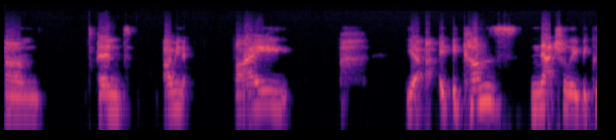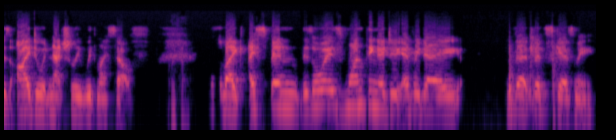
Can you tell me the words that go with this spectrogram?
Um and i mean i yeah it, it comes naturally because i do it naturally with myself. Okay. Like I spend there's always one thing I do every day that that scares me.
